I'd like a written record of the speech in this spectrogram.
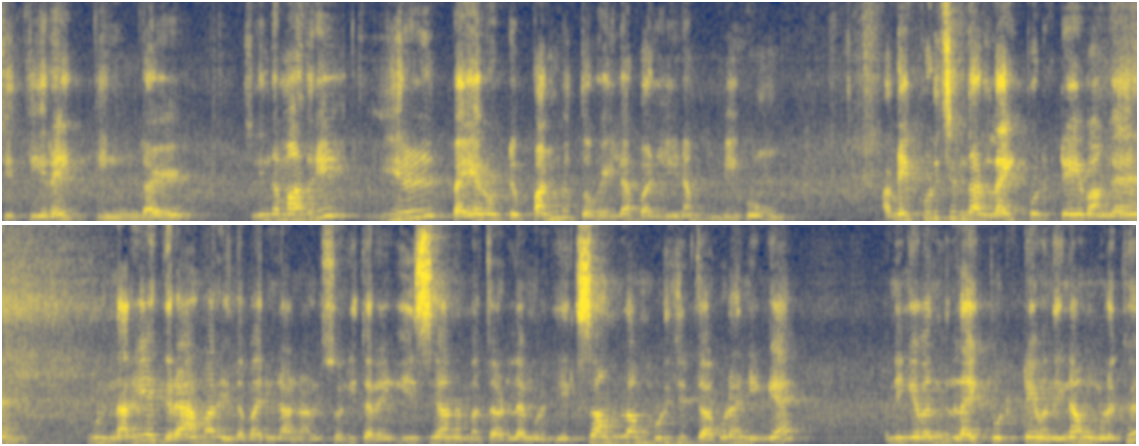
சித்திரை திங்கள். இந்த மாதிரி இரு பெயரொட்டு பண்பு தொகையில் வல்லினம் மிகும். அப்படியே பிடிச்சிருந்தா லைக் போட்டுகிட்டே வாங்க. உங்களுக்கு நிறைய கிராமர் இந்த மாதிரி நான் நல்லா சொல்லித்தரேன் ஈஸியான மெத்தடில் உங்களுக்கு எக்ஸாம்லாம் முடிஞ்சிட்டா கூட நீங்கள் நீங்கள் வந்து லைக் போட்டுக்கிட்டே வந்தீங்கன்னா உங்களுக்கு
